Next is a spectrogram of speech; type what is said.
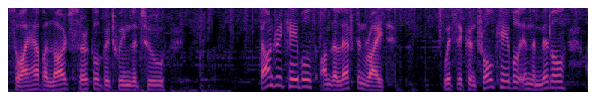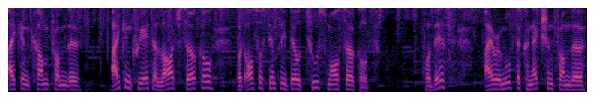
so I have a large circle between the two boundary cables on the left and right. With the control cable in the middle, I can come from the I can create a large circle, but also simply build two small circles. For this, I remove the connection from the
